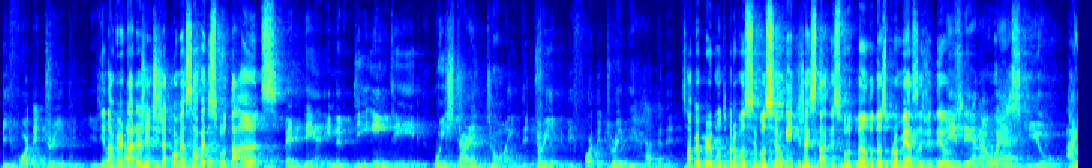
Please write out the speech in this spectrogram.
before the trip. E na verdade a gente já começava a desfrutar antes. And then, in the, indeed, we start enjoying the trip before the trip happened. Sabe, eu pergunto para você, você é alguém que já está desfrutando das promessas de Deus? And then I ask you, are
